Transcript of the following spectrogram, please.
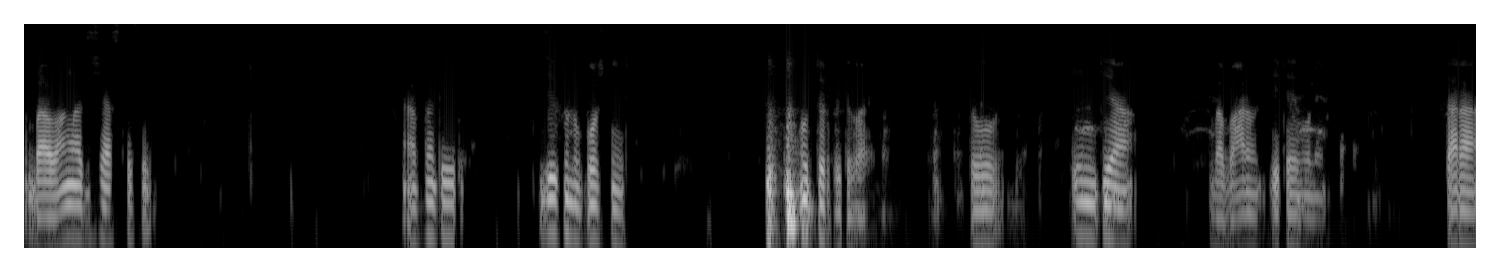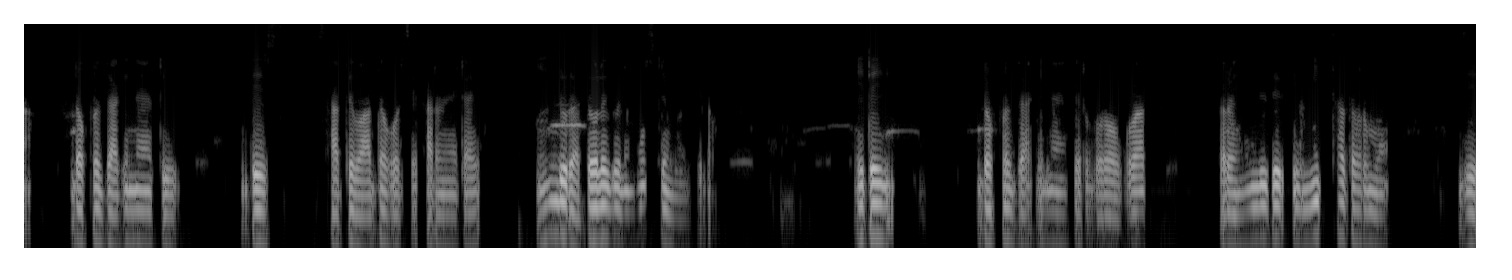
বা বাংলাদেশে আসতেছে। আপনাদের যে কোনো প্রশ্নের উত্তর পেতে পারে তো ইন্ডিয়া বা ভারত যেটাই বলেন, তারা ডক্টর জাকির নায়কটি দেশ ছাড়তে বাধ্য করছে। কারণ এটাই হিন্দুরা দলে দলে মুসলিম হয়েছিল। এটাই ডক্টর জাকির নায়কের বড় অপরাধ। তারা হিন্দুদেরকে মিথ্যা ধর্ম যে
